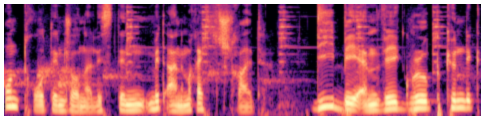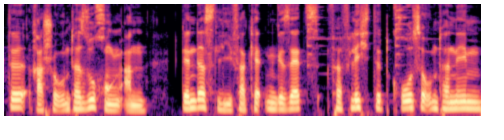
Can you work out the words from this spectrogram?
und droht den Journalistinnen mit einem Rechtsstreit. Die BMW Group kündigte rasche Untersuchungen an denn das Lieferkettengesetz verpflichtet große Unternehmen,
